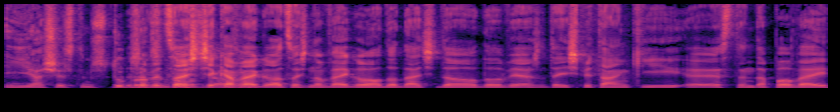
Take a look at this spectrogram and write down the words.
I ja się z tym 100% Żeby coś ciekawego, coś nowego dodać do, do wiesz, do tej śpietanki e, stand-upowej.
